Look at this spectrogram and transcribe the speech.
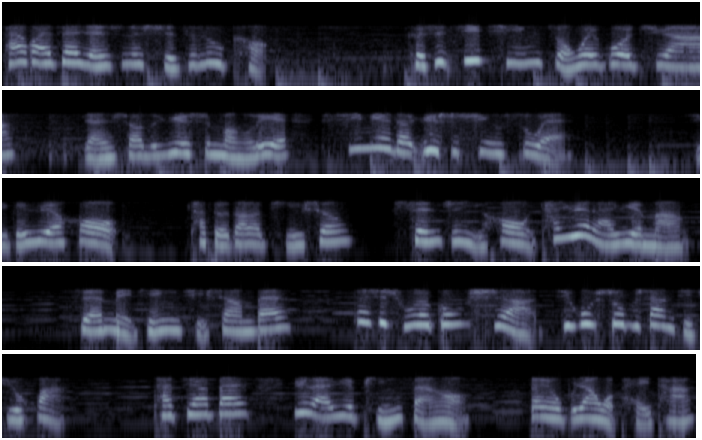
徘徊在人生的十字路口。可是激情总会过去啊，燃烧的越是猛烈，熄灭的越是迅速。哎，几个月后，他得到了提升，升职以后，他越来越忙。虽然每天一起上班，但是除了公事啊，几乎说不上几句话。他加班越来越频繁哦。但又不让我陪他，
